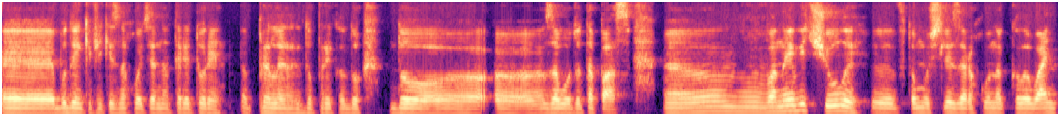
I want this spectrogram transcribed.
е, будинків, які знаходяться на території е, прилеглих до прикладу до е, заводу Тапас, е, вони відчули, е, в тому числі за рахунок коливань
